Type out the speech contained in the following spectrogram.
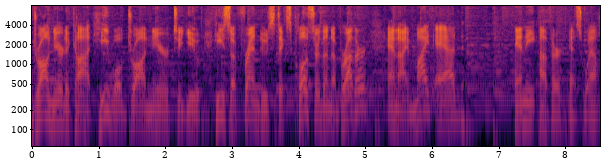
Draw near to God, He will draw near to you. He's a friend who sticks closer than a brother, and I might add, any other as well.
